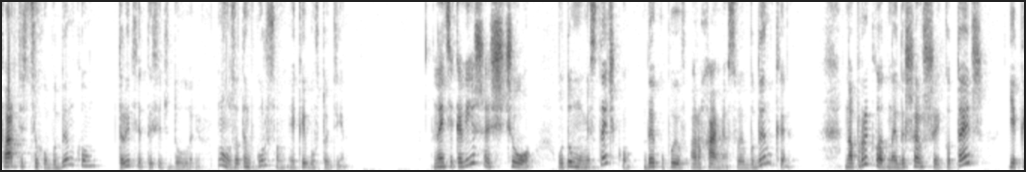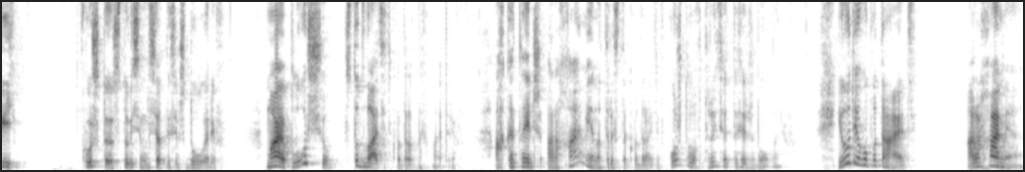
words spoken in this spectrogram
вартість цього будинку 30 тисяч доларів. Ну, за тим курсом, який був тоді. Найцікавіше, що у тому містечку, де купив Арахамія свої будинки, наприклад, найдешевший котедж, який коштує 180 тисяч доларів, має площу 120 квадратних метрів. А котедж Арахамії на 300 квадратів коштував 30 тисяч доларів. І от його питають: Арахамія,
